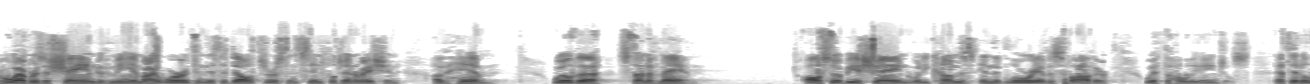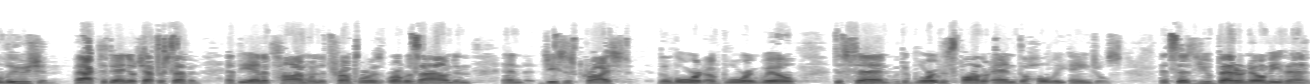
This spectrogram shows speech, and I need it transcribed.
whoever is ashamed of me and my words in this adulterous and sinful generation, of him will the Son of Man also be ashamed when he comes in the glory of his Father with the holy angels. That's an allusion back to Daniel chapter 7. At the end of time, when the trump will resound and, and Jesus Christ, the Lord of glory, will descend with the glory of his Father and the holy angels. It says, You better know me then,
